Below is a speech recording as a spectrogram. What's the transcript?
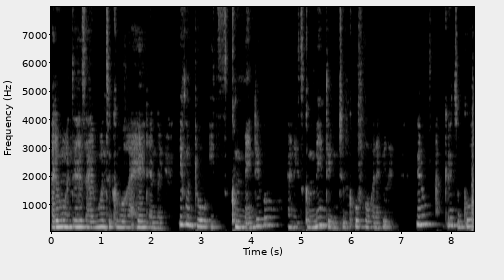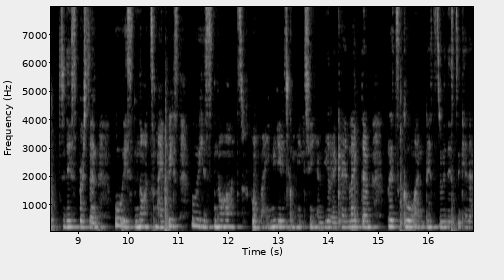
I don't want this, I want to go ahead and like even though it's commendable and it's commending to go forward and be like, you know, I'm going to go to this person who is not my race, who is not from my immediate community, and be like, I like them, let's go and let's do this together,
